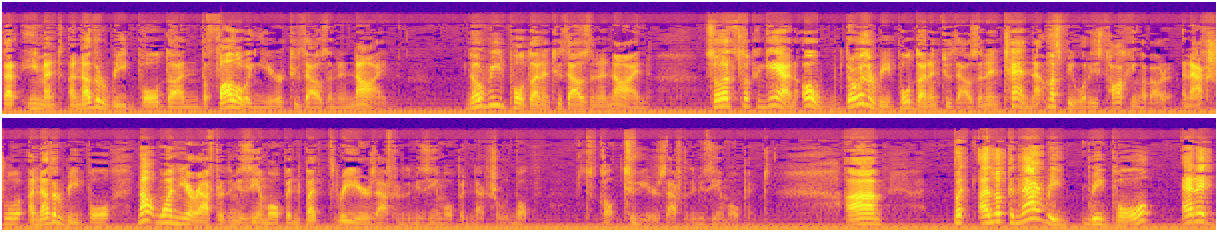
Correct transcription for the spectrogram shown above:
that he meant another Reid poll done the following year, 2009. No Reid poll done in 2009. So let's look again. Oh, there was a Reid poll done in 2010. That must be what he's talking about. An actual, another Reid poll, not one year after the museum opened, but three years after the museum opened, actually. Well, it's called two years after the museum opened. Um, but I looked in that read, Reid poll, and it,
